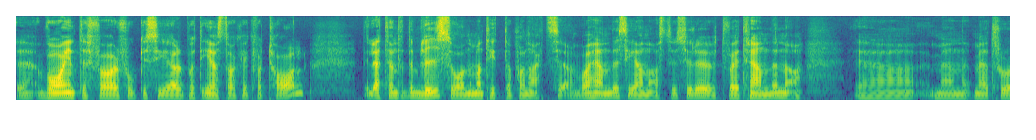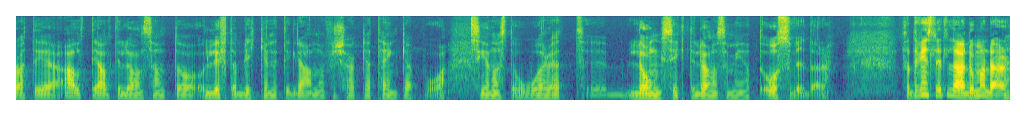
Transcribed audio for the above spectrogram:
eh, var inte för fokuserad på ett enstaka kvartal. Det är lätt hänt att det blir så när man tittar på en aktie. Vad hände senast? Hur ser det ut? Vad är trenderna? Men, men jag tror att det är alltid, alltid lönsamt att lyfta blicken lite grann och försöka tänka på senaste året, långsiktig lönsamhet och så vidare. Så det finns lite lärdomar där.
